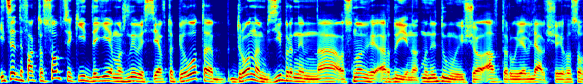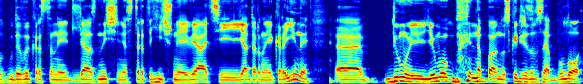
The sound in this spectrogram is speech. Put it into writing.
І це де-факто софт, який дає можливості автопілота дронам, зібраним на основі Arduino. Не думаю, що автор уявляв, що його софт буде використаний для знищення стратегічної авіації ядерної країни. Е, Думаю, йому б напевно, скоріше за все, було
